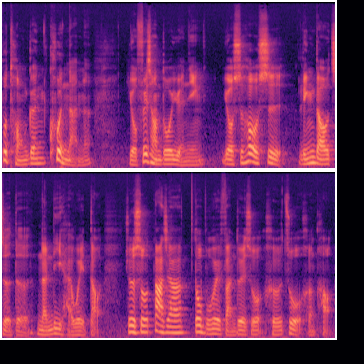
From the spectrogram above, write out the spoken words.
不同跟困难呢，有非常多原因。有时候是领导者的能力还未到，就是说大家都不会反对说合作很好。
